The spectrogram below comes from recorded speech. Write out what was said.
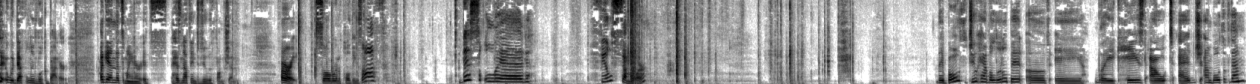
it would definitely look better. Again, that's minor. It's has nothing to do with function. All right, so we're going to pull these off. This lid feels similar. They both do have a little bit of a like hazed out edge on both of them.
